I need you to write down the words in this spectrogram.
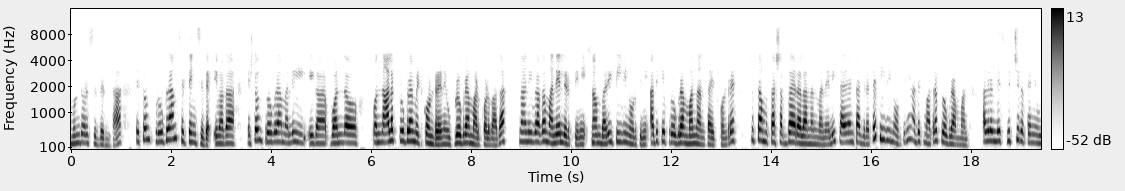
ಮುಂದುವರಿಸಿದ್ರಿಂದ ಎಷ್ಟೊಂದು ಪ್ರೋಗ್ರಾಮ್ ಸೆಟ್ಟಿಂಗ್ಸ್ ಇದೆ. ಇವಾಗ ಎಷ್ಟೊಂದು ಪ್ರೋಗ್ರಾಮ್ ಅಲ್ಲಿ ಈಗ ಒಂದು ಒಂದ್ ನಾಲ್ಕು ಪ್ರೋಗ್ರಾಮ್ ಇಟ್ಕೊಂಡ್ರೆ ನೀವು ಪ್ರೋಗ್ರಾಮ್ ಮಾಡ್ಕೊಳ್ಳುವಾಗ ನಾನು ಇವಾಗ ಮನೇಲಿ ಇರ್ತೀನಿ ನಾನು ಬರೀ ಟಿವಿ ನೋಡ್ತೀನಿ ಅದಕ್ಕೆ ಪ್ರೋಗ್ರಾಮ್ ಒನ್ ಅಂತ ಇಟ್ಕೊಂಡ್ರೆ ಸುತ್ತಮುತ್ತ ಶಬ್ದ ಇರಲ್ಲ ನನ್ನ ಮನೇಲಿ ಸೈಲೆಂಟ್ ಆಗಿರುತ್ತೆ ಟಿವಿ ನೋಡ್ತೀನಿ, ಅದಕ್ಕೆ ಮಾತ್ರ ಪ್ರೋಗ್ರಾಮ್ ಒನ್ ಅದರಲ್ಲಿ ಸ್ವಿಚ್ ಇರುತ್ತೆ, ನೀವು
